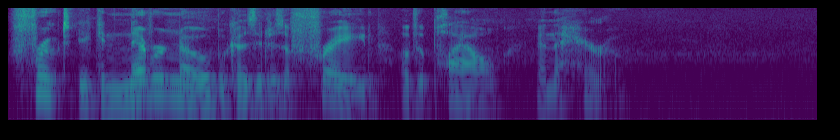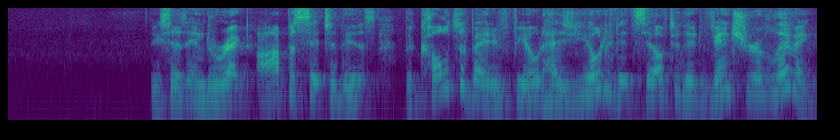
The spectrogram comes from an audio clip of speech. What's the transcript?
Fruit it can never know because it is afraid of the plow and the harrow. He says, in direct opposite to this, the cultivated field has yielded itself to the adventure of living.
